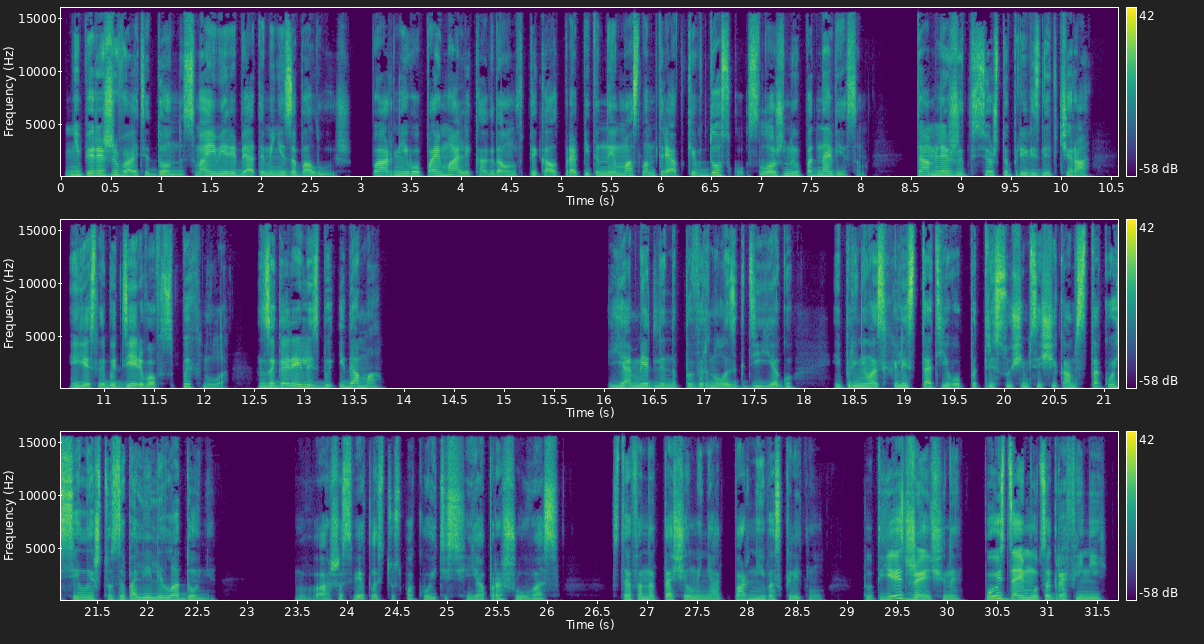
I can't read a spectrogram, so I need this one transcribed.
«Не переживайте, Донна, с моими ребятами не забалуешь. Парни его поймали, когда он втыкал пропитанные маслом тряпки в доску, сложенную под навесом. Там лежит все, что привезли вчера, и если бы дерево вспыхнуло, загорелись бы и дома. Я медленно повернулась к Диего, и принялась хлестать его по трясущимся щекам с такой силой, что заболели ладони. «Ваша светлость, успокойтесь, я прошу вас». Стефан оттащил меня от парня и воскликнул. «Тут есть женщины? Пусть займутся графиней».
